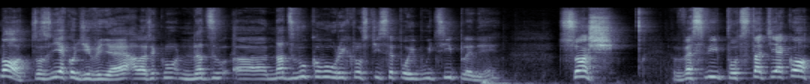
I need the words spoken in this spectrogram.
no, to zní jako divně, ale řeknu nadzv, uh, nadzvukovou rychlostí se pohybující plyny, což ve své podstatě jako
